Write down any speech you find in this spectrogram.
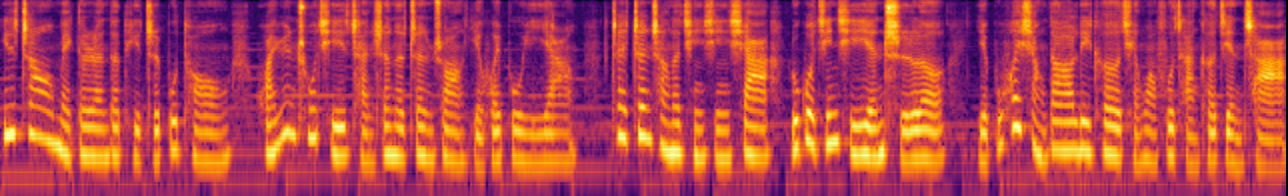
依照每个人的体质不同，怀孕初期产生的症状也会不一样。在正常的情形下，如果经期延迟了，也不会想到立刻前往妇产科检查，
